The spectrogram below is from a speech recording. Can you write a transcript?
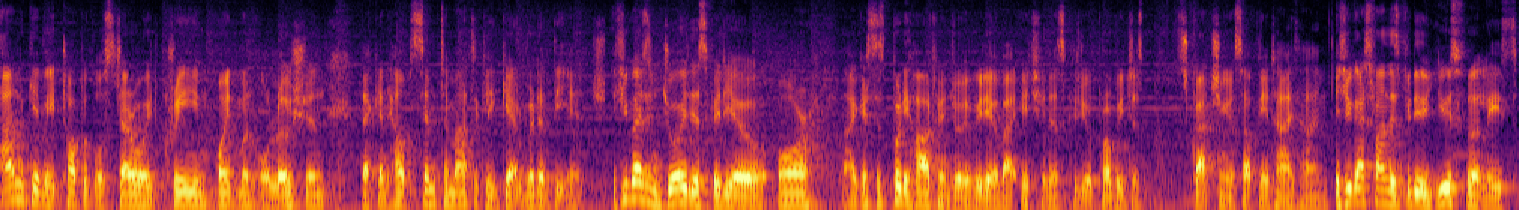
and give a topical steroid cream, ointment or lotion that can help symptomatically get rid of the itch. If you guys enjoyed this video, or I guess it's pretty hard to enjoy a video about itchiness because you're probably just scratching yourself the entire time. If you guys found this video useful at least,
